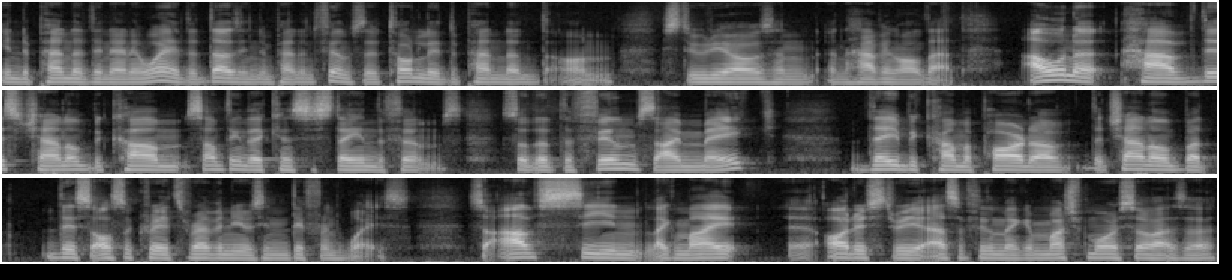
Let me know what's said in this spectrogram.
independent in any way that does independent films. They're totally dependent on studios and, and having all that. I want to have this channel become something that can sustain the films so that the films I make they become a part of the channel but this also creates revenues in different ways. So I've seen like my uh, artistry as a filmmaker much more so as a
